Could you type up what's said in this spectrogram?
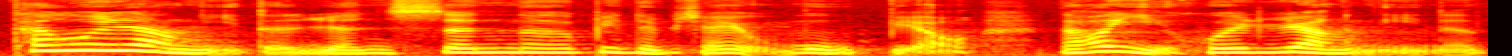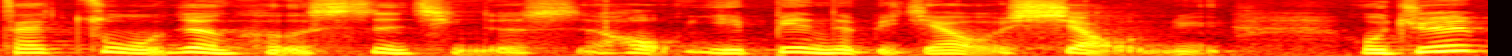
它会让你的人生呢变得比较有目标，然后也会让你呢在做任何事情的时候也变得比较有效率。我觉得。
